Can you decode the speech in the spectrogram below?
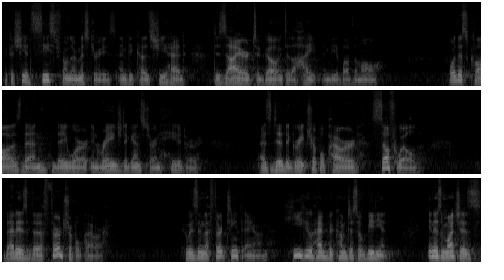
because she had ceased from their mysteries, and because she had desired to go into the height and be above them all. For this cause, then, they were enraged against her and hated her, as did the great triple powered, self willed, that is, the third triple power, who is in the thirteenth aeon, he who had become disobedient, inasmuch as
